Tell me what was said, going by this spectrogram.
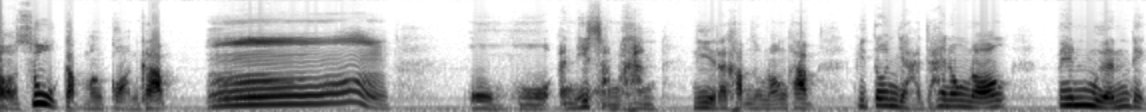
ต่อสู้กับมังกรครับ อืม โอ้โห อันนี้สำคัญนี่แหละครับน้องๆครับ พี่ต้นอยากจะให้น้องๆ เป็นเหมือนเด็ก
